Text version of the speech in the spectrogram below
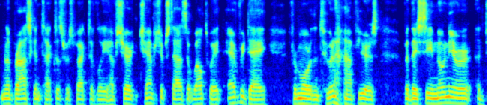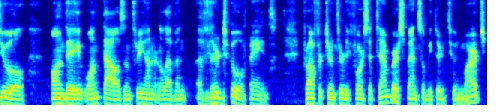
Nebraska and Texas, respectively, have shared championship status at welterweight every day for more than two and a half years, but they seem no nearer a duel on day 1,311 of their dual reigns. Crawford turned 34 in September. Spence will be 32 in March.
